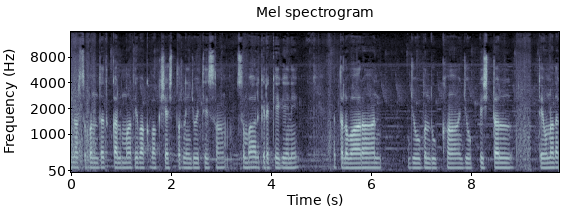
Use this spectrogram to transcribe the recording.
ਸਿੰਘ ਨਾਲ ਸੰਬੰਧਿਤ ਕਲਮਾਂ ਅਤੇ ਵੱਖ-ਵੱਖ ਸ਼ਸਤਰ ਨੇ ਜੋ ਇੱਥੇ ਸਾਂਭ- ਸੰਭਾਲ ਕੇ ਰੱਖੇ ਗਏ ਨੇ। ਤਲਵਾਰਾਂ, ਜੋ ਬੰਦੂਕਾਂ, ਜੋ ਪਿਸਟਲ ਅਤੇ ਉਹਨਾਂ ਦਾ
